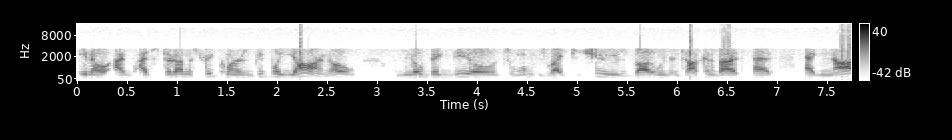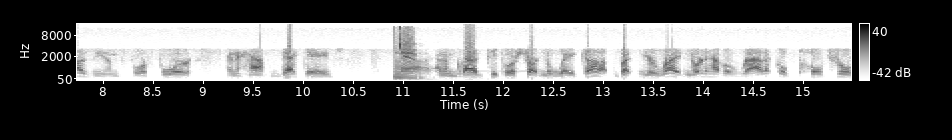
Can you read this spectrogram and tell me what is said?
you know, I've, I've stood on the street corners and people yawn. Oh, no big deal. It's a woman's right to choose. But we've been talking about it at ad nauseum for four and a half decades. Yeah. Uh, and I'm glad people are starting to wake up. But you're right. In order to have a radical cultural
